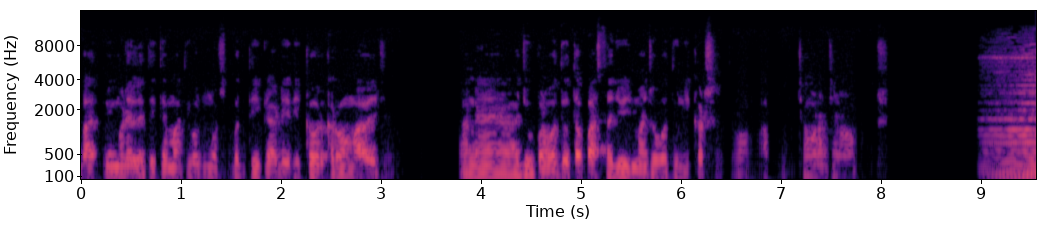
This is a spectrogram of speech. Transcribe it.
બાતમી મળેલ હતી તેમાંથી ઓલમોસ્ટ બધી ગાડી રિકવર કરવામાં આવેલ છે. અને હજુ પણ વધુ તપાસ તજવીજમાં જો વધુ નીકળશે તો આપણે જણા જણાવવામાં આવશે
